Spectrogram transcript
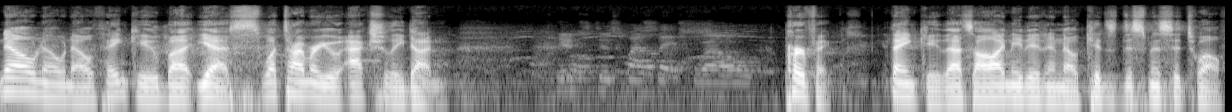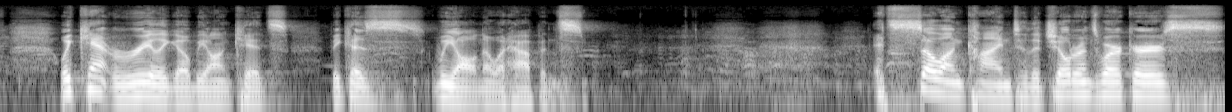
No no no thank you but yes what time are you actually done Perfect. Thank you. That's all I needed to know. Kids dismiss at 12. We can't really go beyond kids because we all know what happens. It's so unkind to the children's workers.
